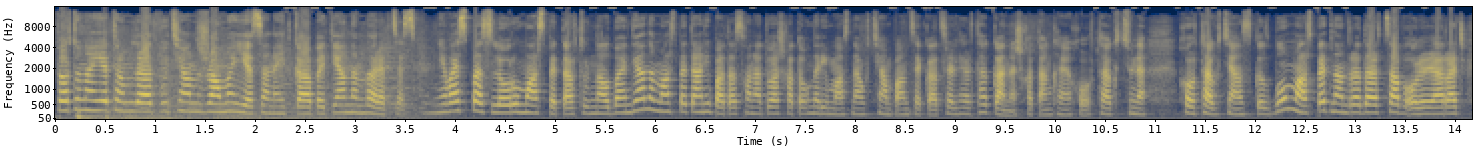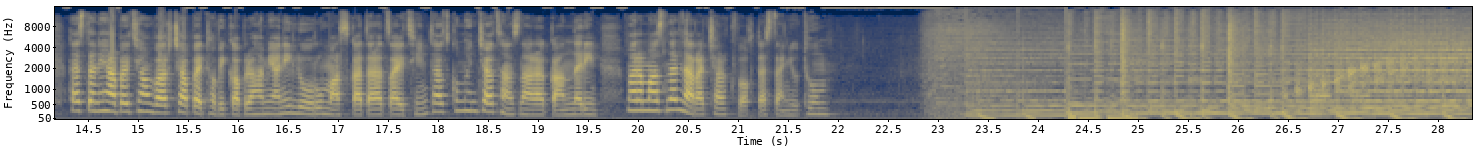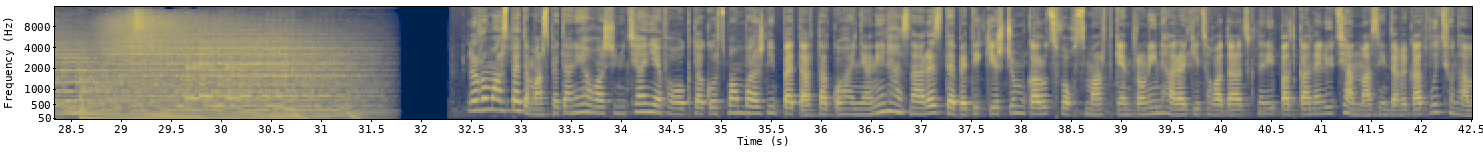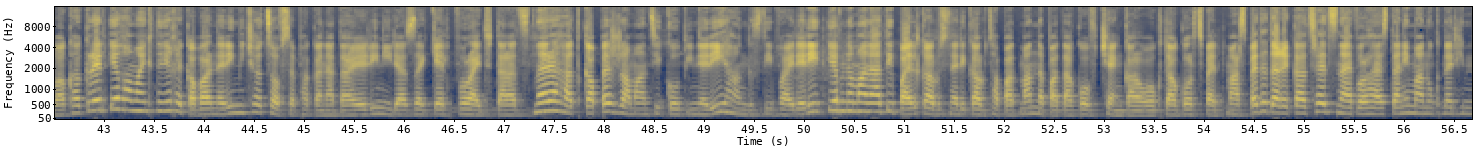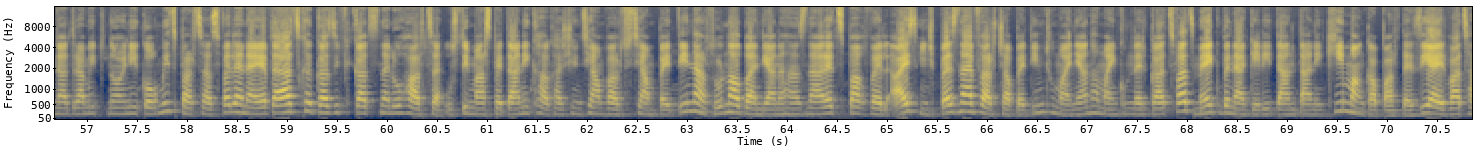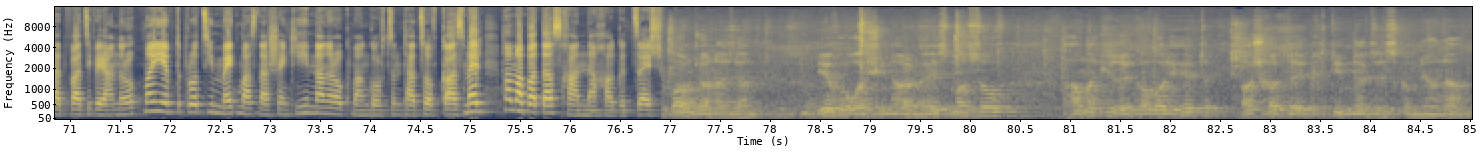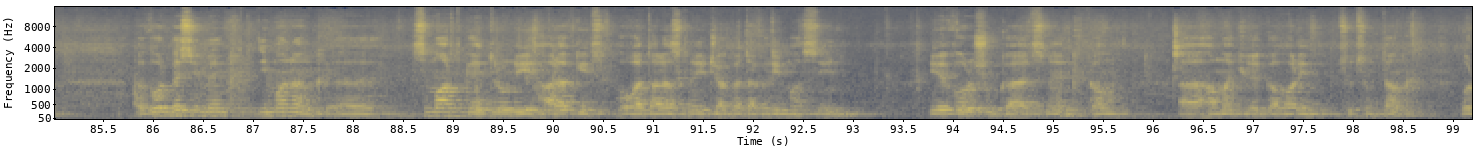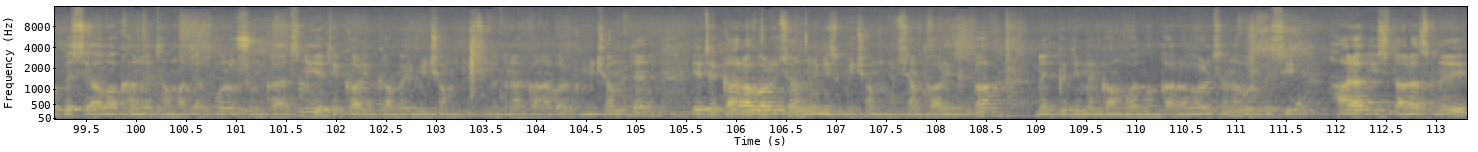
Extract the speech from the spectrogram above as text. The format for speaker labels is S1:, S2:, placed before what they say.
S1: Վորտունայի եթրում լրատվության ժամը ես Անեիտ բարև ձեզ։ Եվ այսպես լորու մարսպետ Արթուր Նալբանդյանը մարսպետանի պատասխանատու աշխատողների մասնակցությամբ անցեկացրել հերթական աշխատանքային խորհրդակցությունը։ Խորհրդակցության սկզբում մարսպետն անդրադարձավ օրեր առաջ Հայաստանի Հանրապետության վարչապետ Հովիկ Աբրահամյանի լորու մարս կատարած այցի ընթացքում հնչած հանձնարարականներին։ Մանրամասներն առաջարկվող տեսանյութում։ Լոռու մարզպետը մարզպետանի հողաշինության եւ հողօգտագործման բաժնի պետ Արտակ Օհանյանին հանձնարարեց Դեպետի կիրճում կառուցվող Smart կենտրոնին հարակից հողատարածքների պատկանելիության մասին տեղեկատվություն հավաքագրել եւ համայնքների ղեկավարների միջոցով սեփականատարերին իրազեկել, որ այդ տարածքները հատկապես ժամանցի գոտիների, հանգստի վայրերի եւ նմանատիպ այլ կառույցների կառուցապատման նպատակով չեն կարող օգտագործվել։ Մարզպետը տեղեկացրեց նաեւ, որ Հայաստանի մանուկներ հիմնադրամի տնօրինի կողմից բարձրացվել է նաեւ տարածքը գազիֆիկացնելու հարցը։ Ոստի մարզպետանի քաղաքաշինության վարչության վարչության պետին Արթուր Նալբանդյանը հանձնարարեց զբաղվել այս, ինչպես նաև վարչապետին Թումանյան համայնքում ներկայացված մեկ բնակելի տանտանիքի մանկապարտեզի այրված հատվածի վերանորոգման եւ դպրոցի մեկ մասնաշենքի հիմնանորոգման գործընթացով կազմել համապատասխան նախագծեր։
S2: Պարոն Ջանազյան, եւ հողաշինարը այս մասով համայնքի ղեկավարի հետ աշխատեք, դիմնել ձեզ կմյանա, որբեսի մենք իմանանք սմարտ կենտրոնի հարակից հողատարածքների ճակատագրի մասին եւ որոշում կայացնենք կամ համայնքի ղեկավարին ցույցում տանք, որպեսի հավաքանը այդ համատեղ որոշում կայացնի, եթե կարիք կա մեր միջամտությունը բնականաբար կմիջամտեն, եթե կառավարության նույնիսկ միջամտության կարիք կա, մենք կդիմենք անվանման կառավարությանը, որպեսի հարակից տարածքների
